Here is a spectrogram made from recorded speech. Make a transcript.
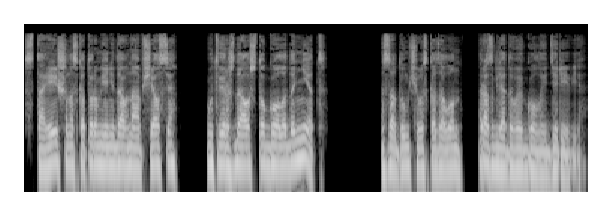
Старейшина, с которым я недавно общался, утверждал, что голода нет, задумчиво сказал он, разглядывая голые деревья.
